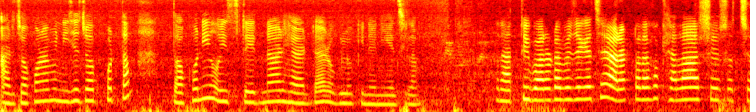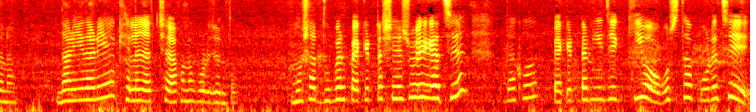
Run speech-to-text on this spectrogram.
আর যখন আমি নিজে জব করতাম, তখনই ওই স্ট্রেটনার হেয়ার ড্রায়ার ওগুলো কিনে নিয়েছিলাম। রাত্রি বারোটা বেজে গেছে, আর একটা দেখো খেলা আর শেষ হচ্ছে না। দাঁড়িয়ে দাঁড়িয়ে খেলে যাচ্ছে এখনও পর্যন্ত। মশার ধূপের প্যাকেটটা শেষ হয়ে গেছে। দেখো, প্যাকেটটা নিয়ে যে কি অবস্থা করেছে।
